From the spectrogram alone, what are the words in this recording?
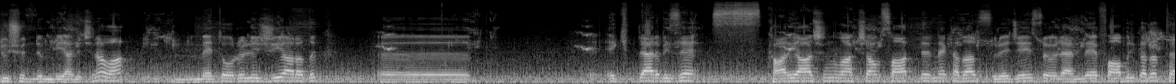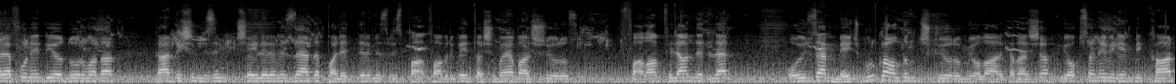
düşündüm bir an için ama meteorolojiyi aradık. Eee, ekipler bize kar yağışının akşam saatlerine kadar süreceği söylendi. E, fabrikada telefon ediyor durmadan. Kardeşim bizim şeylerimiz nerede? Paletlerimiz biz fabrikayı taşımaya başlıyoruz falan filan dediler. O yüzden mecbur kaldım çıkıyorum yola arkadaşlar. Yoksa ne bileyim bir kar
